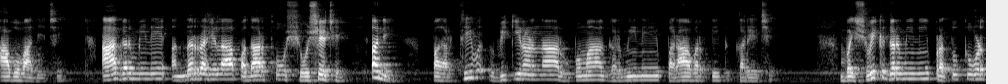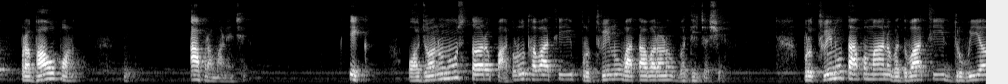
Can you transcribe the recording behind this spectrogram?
આવવા દે છે. આ ગરમીને અંદર રહેલા પદાર્થો શોષે છે અને પાર્થિવ વિકિરણના રૂપમાં ગરમીને પરાવર્તિત કરે છે. વૈશ્વિક ગરમીની પ્રતિકૂળ પ્રભાવ પણ આ પ્રમાણે છે. એક, ઓઝોનનું સ્તર પાતળું થવાથી પૃથ્વીનું વાતાવરણ વધી જશે. પૃથ્વીનું તાપમાન વધવાથી ધ્રુવીય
